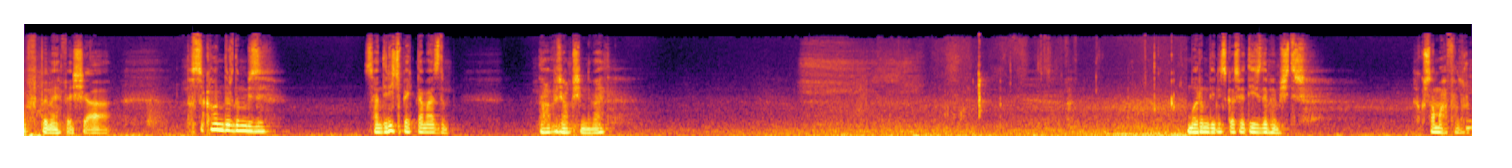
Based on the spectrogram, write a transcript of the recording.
Of be Mehveş ya. Nasıl kandırdın bizi? Senden hiç beklemezdim. Ne yapacağım şimdi ben? Umarım Deniz kaseti izlememiştir. Yoksa mahvolurum.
